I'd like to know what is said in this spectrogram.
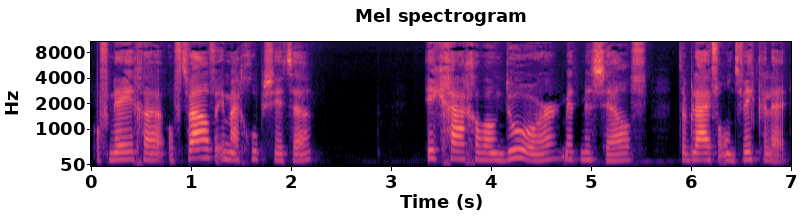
of negen of twaalf in mijn groep zitten? Ik ga gewoon door met mezelf te blijven ontwikkelen.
